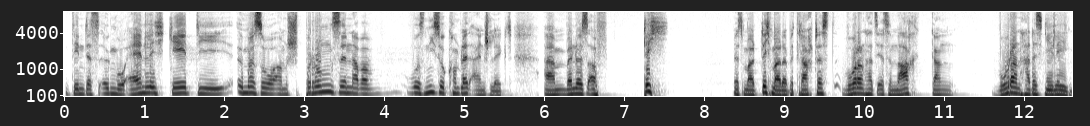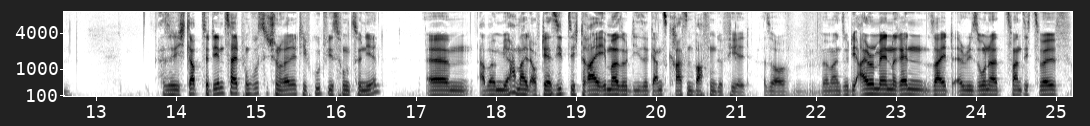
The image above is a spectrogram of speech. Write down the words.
denen das irgendwo ähnlich geht, die immer so am Sprung sind, aber wo es nie so komplett einschlägt. Ähm, wenn du es auf dich, jetzt mal dich mal da betrachtest, woran hat es jetzt im Nachgang, woran hat es gelegen? Also ich glaube, zu dem Zeitpunkt wusste ich schon relativ gut, wie es funktioniert. Ähm, aber mir haben halt auf der 73 immer so diese ganz krassen Waffen gefehlt. Also wenn man so die Ironman-Rennen seit Arizona 2012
